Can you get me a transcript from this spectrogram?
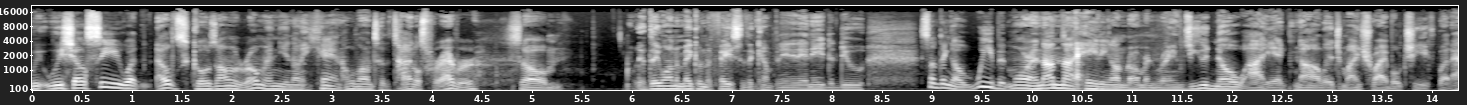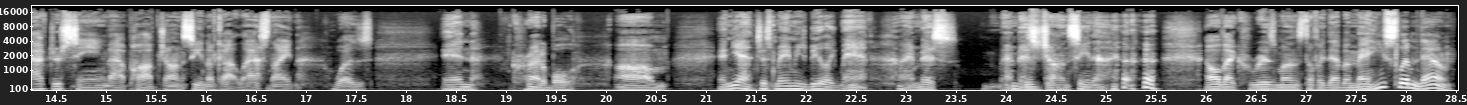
We we shall see what else goes on with Roman. You know, he can't hold on to the titles forever. So if they want to make him the face of the company, they need to do something a wee bit more. And I'm not hating on Roman Reigns. You know, I acknowledge my tribal chief. But after seeing that pop John Cena got last night was incredible. Um, and yeah, just made me be like, man, I miss, I miss John Cena, all that charisma and stuff like that. But man, he slimmed down.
